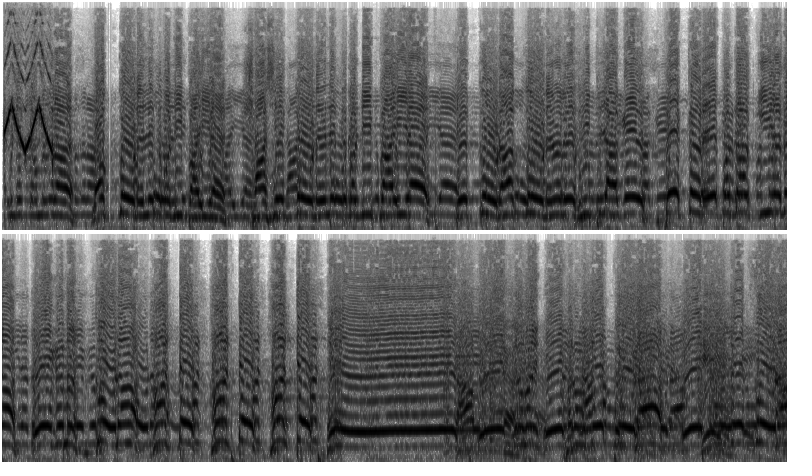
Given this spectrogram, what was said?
ਲੋ ਘੋੜੇ ਨੇ ਕਬੱਡੀ ਪਾਈ ਹੈ। ਸ਼ਾਸ਼ੇ ਘੋੜੇ ਨੇ ਕਬੱਡੀ ਪਾਈ ਹੈ। ਤੇ ਘੋੜਾ ਘੋੜੇ ਨਾਲ ਵੇਖੀ ਭਜਾ ਕੇ ਤੇ ਘਰੇ ਪਤਾ ਕੀ ਇਹਦਾ ਏਕਮ ਘੋੜਾ ਹੱਟ ਏ ਏਕਮ ਏਕਮ ਦੇ ਘੋੜਾ ਏਕਮ ਦੇ ਘੋੜਾ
